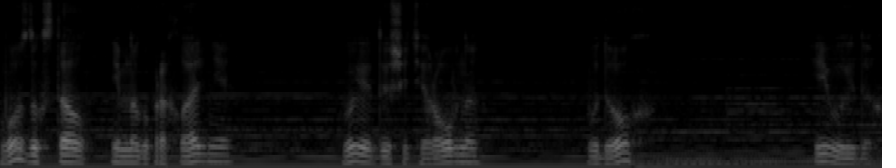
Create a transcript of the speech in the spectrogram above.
Воздух стал немного прохладнее, вы дышите ровно, вдох и выдох.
